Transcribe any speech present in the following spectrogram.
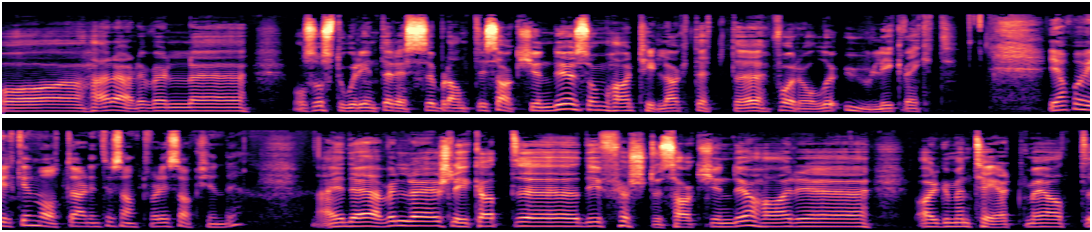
Og her er det vel også stor interesse blant de sakkyndige, som har tillagt dette forholdet ulik vekt. Ja, På hvilken måte er det interessant for de sakkyndige? Nei, Det er vel eh, slik at uh, de første sakkyndige har uh, argumentert med at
